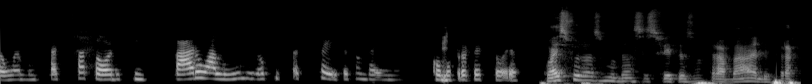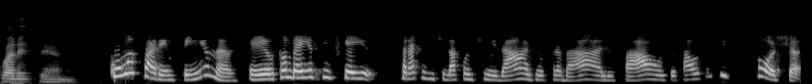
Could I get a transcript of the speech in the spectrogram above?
Então é muito satisfatório, assim, para o aluno e eu fico satisfeita também, né, como e professora. Quais foram as mudanças feitas no trabalho para a quarentena? Com a quarentena, eu também assim fiquei, será que a gente dá continuidade ao trabalho, pausa, tal? Eu pensei, poxa,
